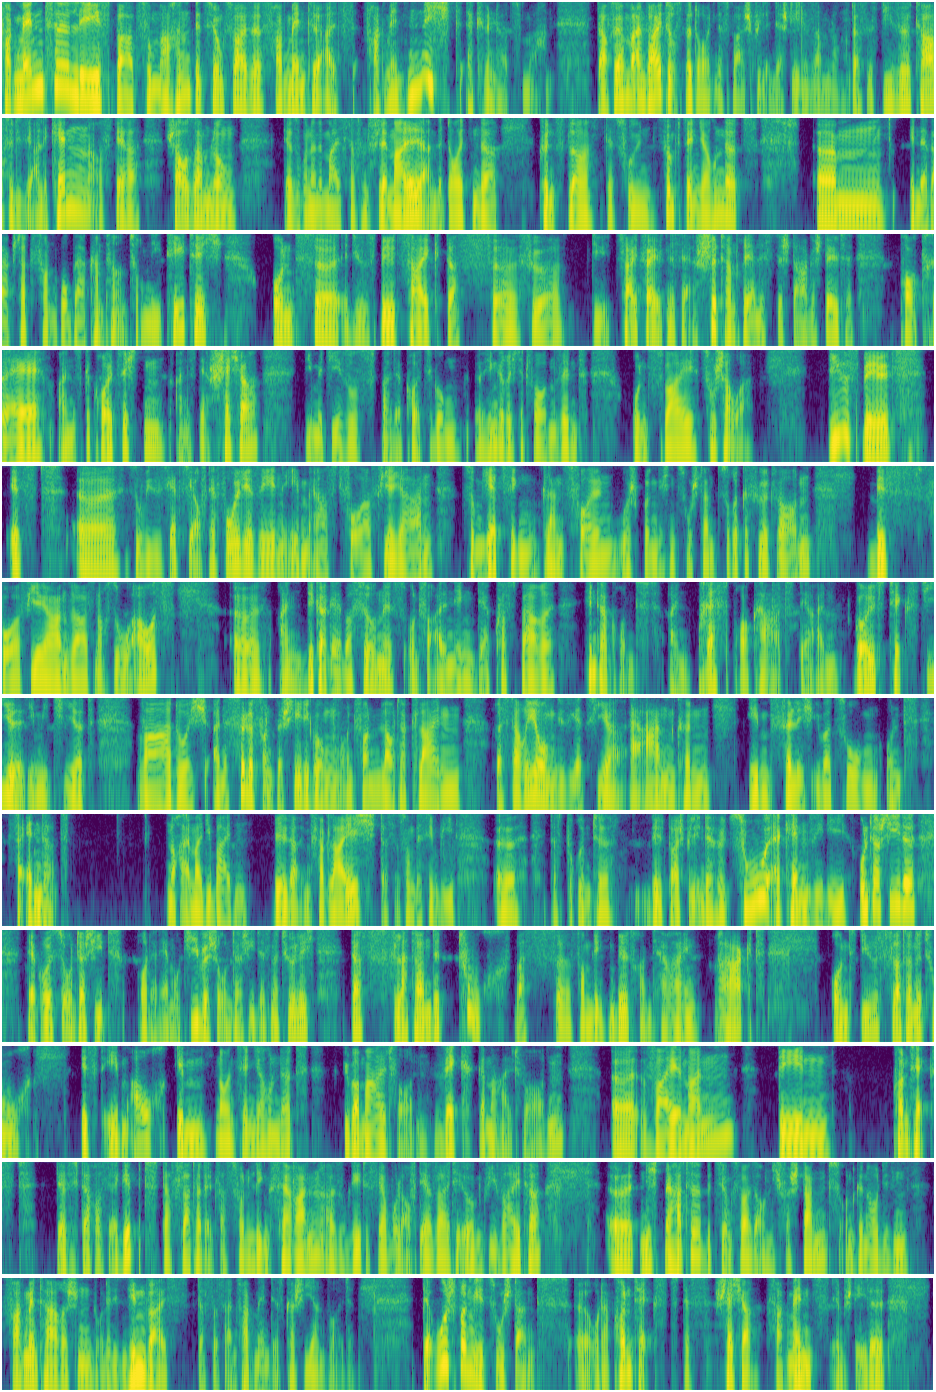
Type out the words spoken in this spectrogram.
Fragmente lesbar zu machen, beziehungsweise Fragmente als Fragment nicht erkennbar zu machen. Dafür haben wir ein weiteres bedeutendes Beispiel in der Städelsammlung. Das ist diese Tafel, die Sie alle kennen aus der Schausammlung der sogenannte Meister von Flemall, ein bedeutender Künstler des frühen 15. Jahrhunderts, ähm, in der Werkstatt von Robert Campin Tournay tätig. Und äh, dieses Bild zeigt das äh, für die Zeitverhältnisse erschütternd realistisch dargestellte Porträt eines Gekreuzigten, eines der Schächer, die mit Jesus bei der Kreuzigung äh, hingerichtet worden sind, und zwei Zuschauer. Dieses Bild ist, äh, so wie Sie es jetzt hier auf der Folie sehen, eben erst vor vier Jahren zum jetzigen glanzvollen ursprünglichen Zustand zurückgeführt worden. Bis vor vier Jahren sah es noch so aus. Äh, ein dicker gelber Firnis und vor allen Dingen der kostbare Hintergrund, ein Pressbrokat, der ein Goldtextil imitiert, war durch eine Fülle von Beschädigungen und von lauter kleinen Restaurierungen, die Sie jetzt hier erahnen können, eben völlig überzogen und verändert. Noch einmal die beiden Bilder im Vergleich. Das ist so ein bisschen wie äh, das berühmte Bildbeispiel in der Höhe zu. Erkennen Sie die Unterschiede. Der größte Unterschied oder der motivische Unterschied ist natürlich das flatternde Tuch, was äh, vom linken Bildrand hereinragt. Und dieses flatternde Tuch ist eben auch im 19. Jahrhundert übermalt worden, weggemalt worden, äh, weil man den Kontext, der sich daraus ergibt, da flattert etwas von links heran, also geht es ja wohl auf der Seite irgendwie weiter, äh, nicht mehr hatte, beziehungsweise auch nicht verstand und genau diesen fragmentarischen oder diesen Hinweis, dass das ein Fragment ist, kaschieren wollte. Der ursprüngliche Zustand äh, oder Kontext des Schächer-Fragments im Städel,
